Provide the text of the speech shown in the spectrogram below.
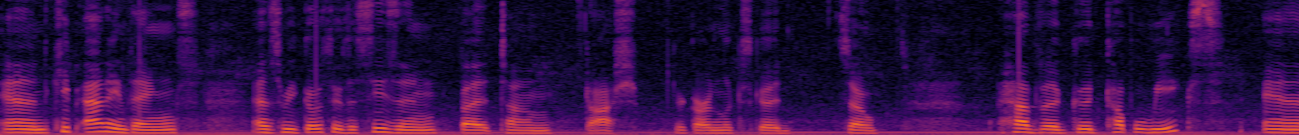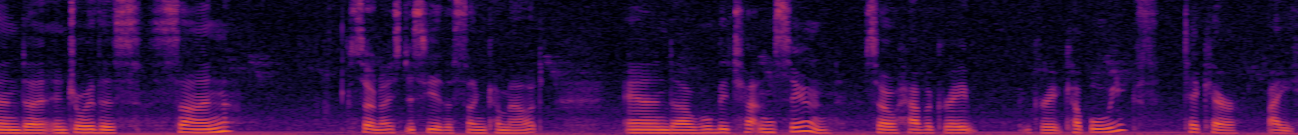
and keep adding things as we go through the season. But um, gosh, your garden looks good. So have a good couple weeks and uh, enjoy this sun. So nice to see the sun come out. And uh, we'll be chatting soon. So have a great, great couple weeks. Take care. Bye.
